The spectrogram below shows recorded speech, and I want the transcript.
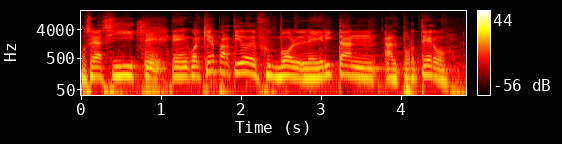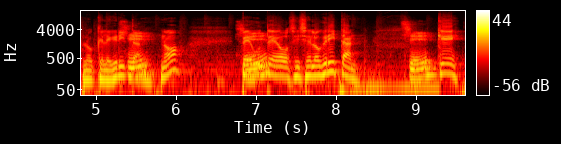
O sea, si en cualquier partido de fútbol le gritan al portero lo que le gritan, ¿no? Peguteo, si se lo gritan, ¿qué?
